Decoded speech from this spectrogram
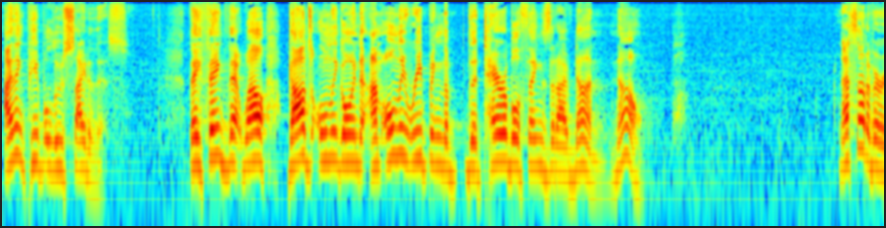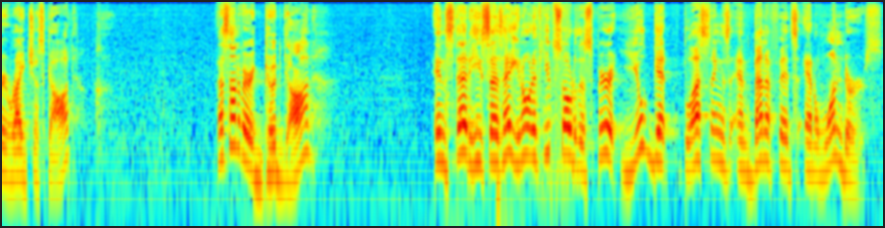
I think people lose sight of this. They think that, well, God's only going to, I'm only reaping the, the terrible things that I've done. No. That's not a very righteous God. That's not a very good God. Instead, he says, hey, you know what? If you sow to the Spirit, you'll get blessings and benefits and wonders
